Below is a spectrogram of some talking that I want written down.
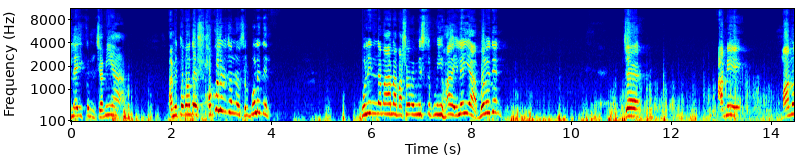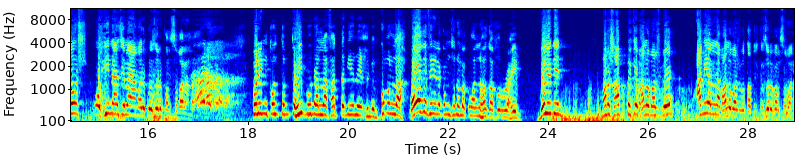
ইলাইকুম জামিয়া। আমি তোমাদের সকলের জন্য বলে দিন। বলিন না মানা বাসর ইলাইয়া, বলে দিন। যে আমি মানুষ ওহিনা জেলায় আমার উপর জোর কনসবারান কুলিন কুনতুম তুহিব্বুন আল্লাহ ফাত্তাবিউনি ইউহিব্বুকুমুল্লাহ ওয়া ইয়াগফির রহিম। বলে দিন, মানুষ আপনাকে ভালোবাসবে, আমি আল্লাহ ভালোবাসবো তাদেরকে, যেরকম সমান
